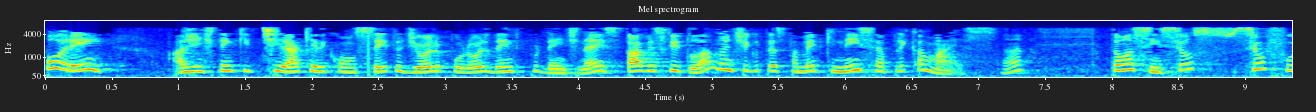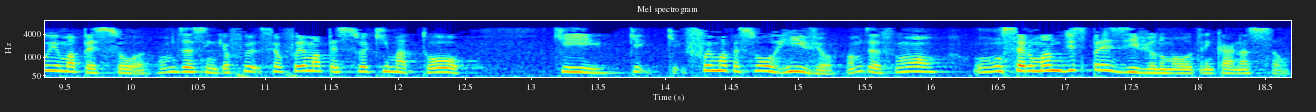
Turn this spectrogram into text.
Porém, a gente tem que tirar aquele conceito de olho por olho, dente por dente. Né? Estava escrito lá no Antigo Testamento que nem se aplica mais. Né? Então, assim, se eu, se eu fui uma pessoa, vamos dizer assim, que eu fui, se eu fui uma pessoa que matou, que, que, que foi uma pessoa horrível, vamos dizer, foi um, um ser humano desprezível numa outra encarnação.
